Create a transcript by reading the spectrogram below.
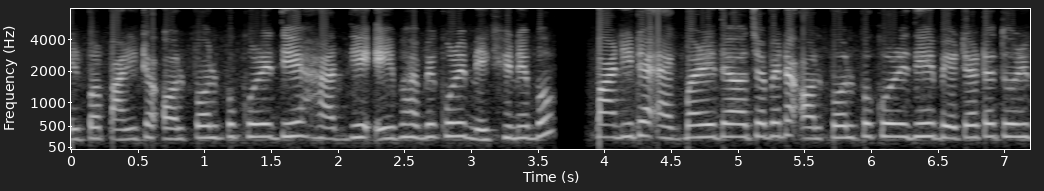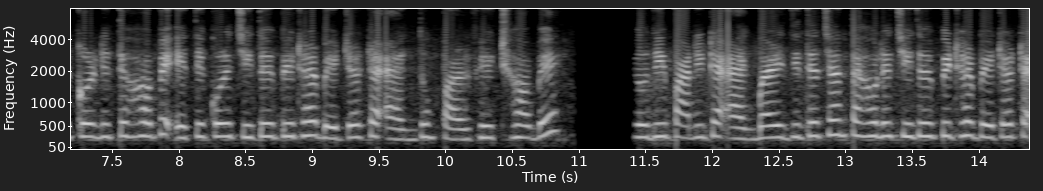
এরপর পানিটা অল্প অল্প করে দিয়ে হাত দিয়ে এইভাবে করে মেখে নেব। পানিটা একবারে দেওয়া যাবে না। অল্প অল্প করে দিয়ে বেটারটা তৈরি করে নিতে হবে। এতে করে চিতই পিঠার বেটারটা একদম পারফেক্ট হবে। যদি পানিটা একবারে দিতে চান, তাহলে চিতই পিঠার বেটারটা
